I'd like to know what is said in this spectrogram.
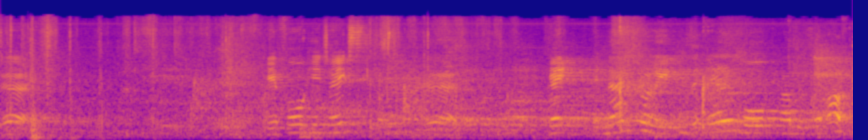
Good. Before he takes. Okay, and naturally his elbow comes up,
